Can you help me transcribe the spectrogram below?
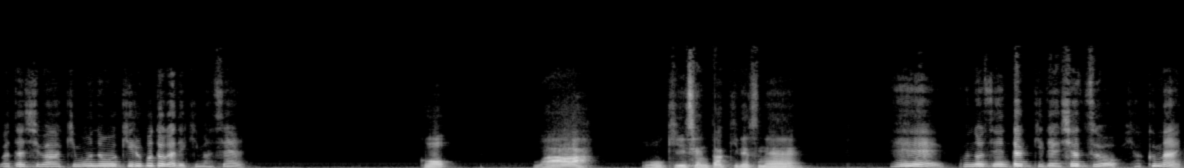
私は着物を着ることができません。5. わあ、大きい洗濯機ですね。ええ、この洗濯機でシャツを100枚。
